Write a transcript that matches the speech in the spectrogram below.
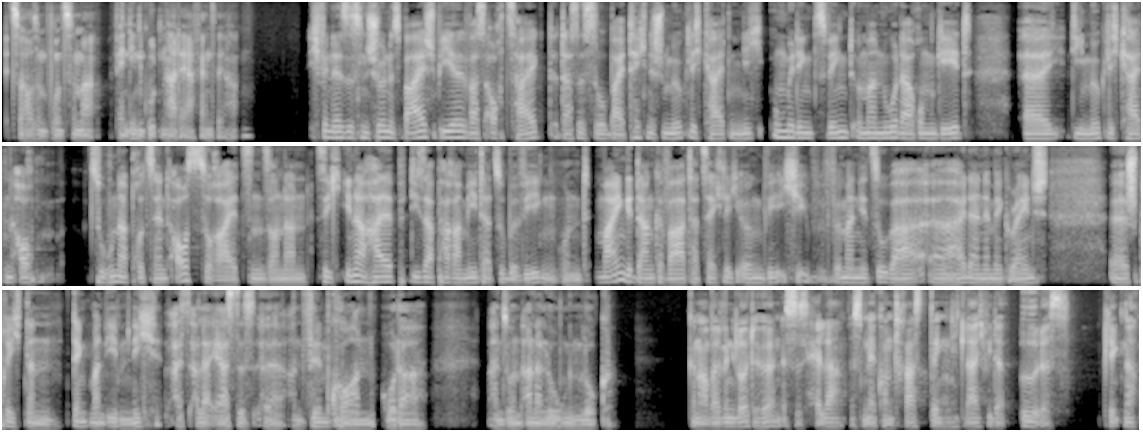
zu Hause im Wohnzimmer, wenn die einen guten HDR-Fernseher haben. Ich finde, es ist ein schönes Beispiel, was auch zeigt, dass es so bei technischen Möglichkeiten nicht unbedingt zwingend immer nur darum geht, äh, die Möglichkeiten auch zu 100 Prozent auszureizen, sondern sich innerhalb dieser Parameter zu bewegen. Und mein Gedanke war tatsächlich irgendwie, ich, wenn man jetzt so über äh, High Dynamic Range äh, spricht, dann denkt man eben nicht als allererstes äh, an Filmkorn oder an so einen analogen Look. Genau, weil wenn die Leute hören, ist es heller, ist mehr Kontrast, denken die gleich wieder, oh, das klingt nach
